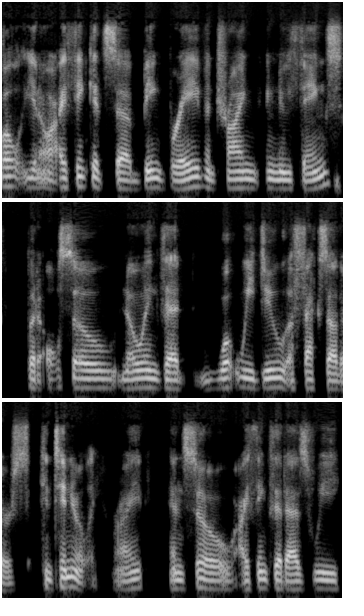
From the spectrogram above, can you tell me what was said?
Well, you know, I think it's uh, being brave and trying new things, but also knowing that what we do affects others continually, right? And so I think that as we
